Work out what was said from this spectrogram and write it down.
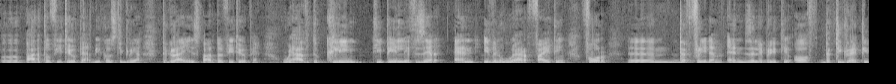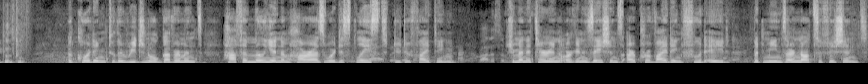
uh, part of Ethiopia because Tigray, Tigray is part of Ethiopia. We have to clean TPLF there and even we are fighting for um, the freedom and the liberty of the Tigray people too. According to the regional government, half a million Amharas were displaced due to fighting. Humanitarian organizations are providing food aid, but means are not sufficient.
